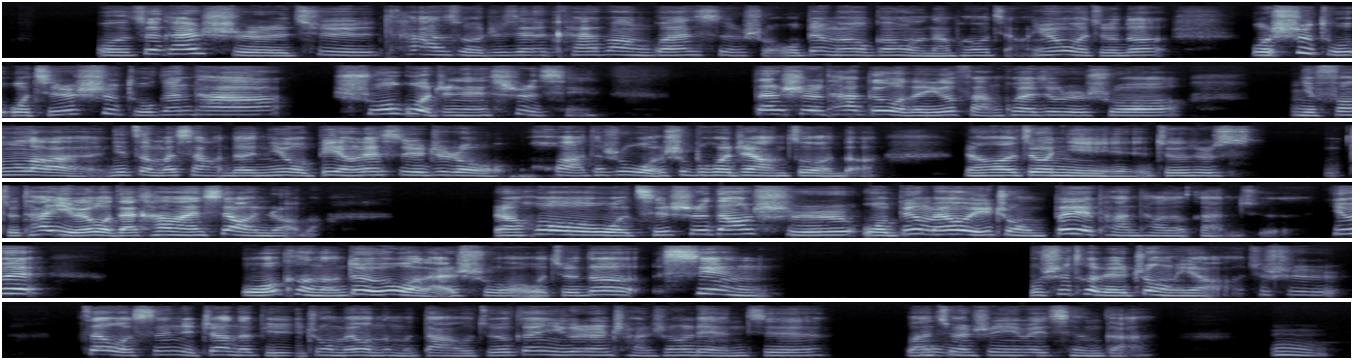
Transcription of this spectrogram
我最开始去探索这些开放关系的时候，我并没有跟我男朋友讲，因为我觉得我试图，我其实试图跟他说过这件事情，但是他给我的一个反馈就是说，你疯了，你怎么想的？你有病，类似于这种话。他说我是不会这样做的，然后就你就是，就他以为我在开玩笑，你知道吧？然后我其实当时我并没有一种背叛他的感觉，因为我可能对于我来说，我觉得性不是特别重要，就是在我心里占的比重没有那么大。我觉得跟一个人产生连接完全是因为情感。嗯，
